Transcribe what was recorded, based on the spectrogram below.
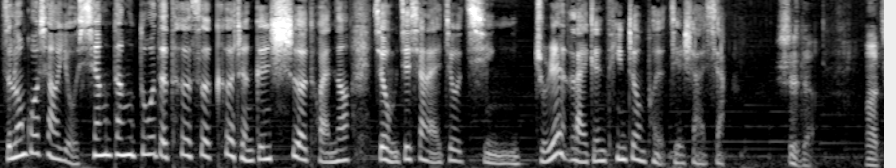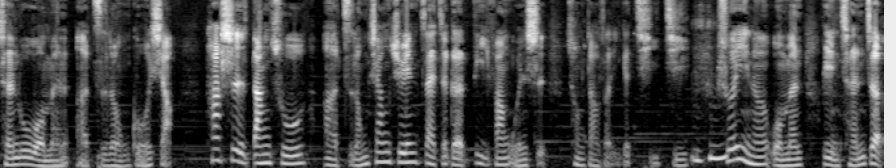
子龙国小有相当多的特色课程跟社团呢，所以我们接下来就请主任来跟听众朋友介绍一下。是的，呃，诚如我们呃子龙国小。它是当初呃子龙将军在这个地方文史创造的一个奇迹，所以呢，我们秉承着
